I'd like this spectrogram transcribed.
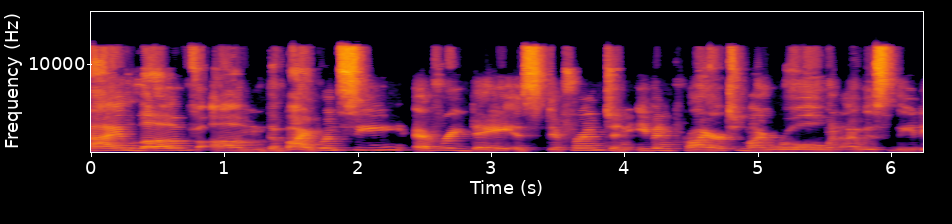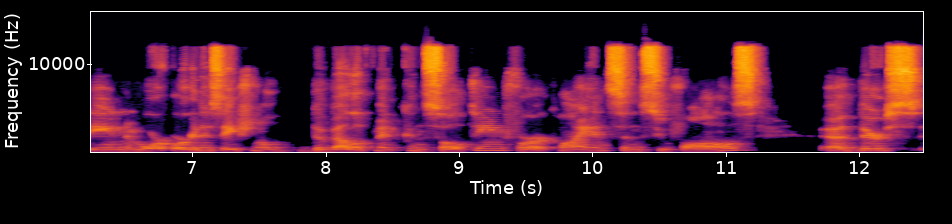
I love um, the vibrancy. Every day is different. And even prior to my role, when I was leading more organizational development consulting for our clients in Sioux Falls, uh, there's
